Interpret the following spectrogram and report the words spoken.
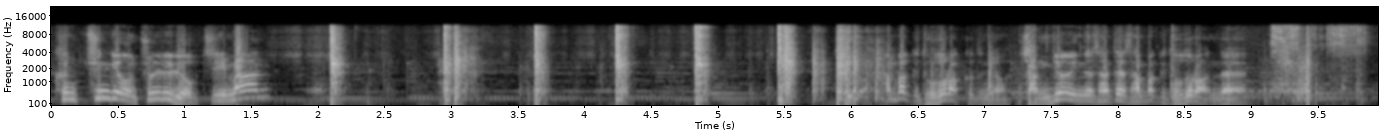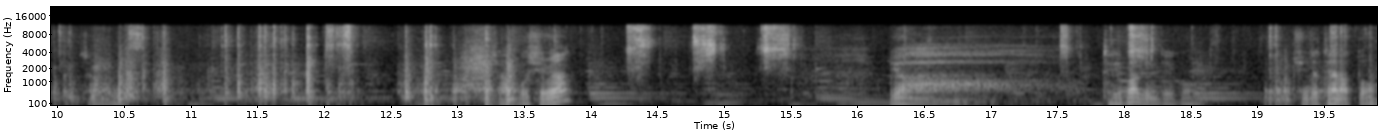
큰 충격은 줄 일이 없지만 지금 한 바퀴 더 돌았거든요. 잠겨 있는 상태에서 한 바퀴 더 돌았는데 자, 자 보시면 야 대박인데 이거 진짜 되나 또?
